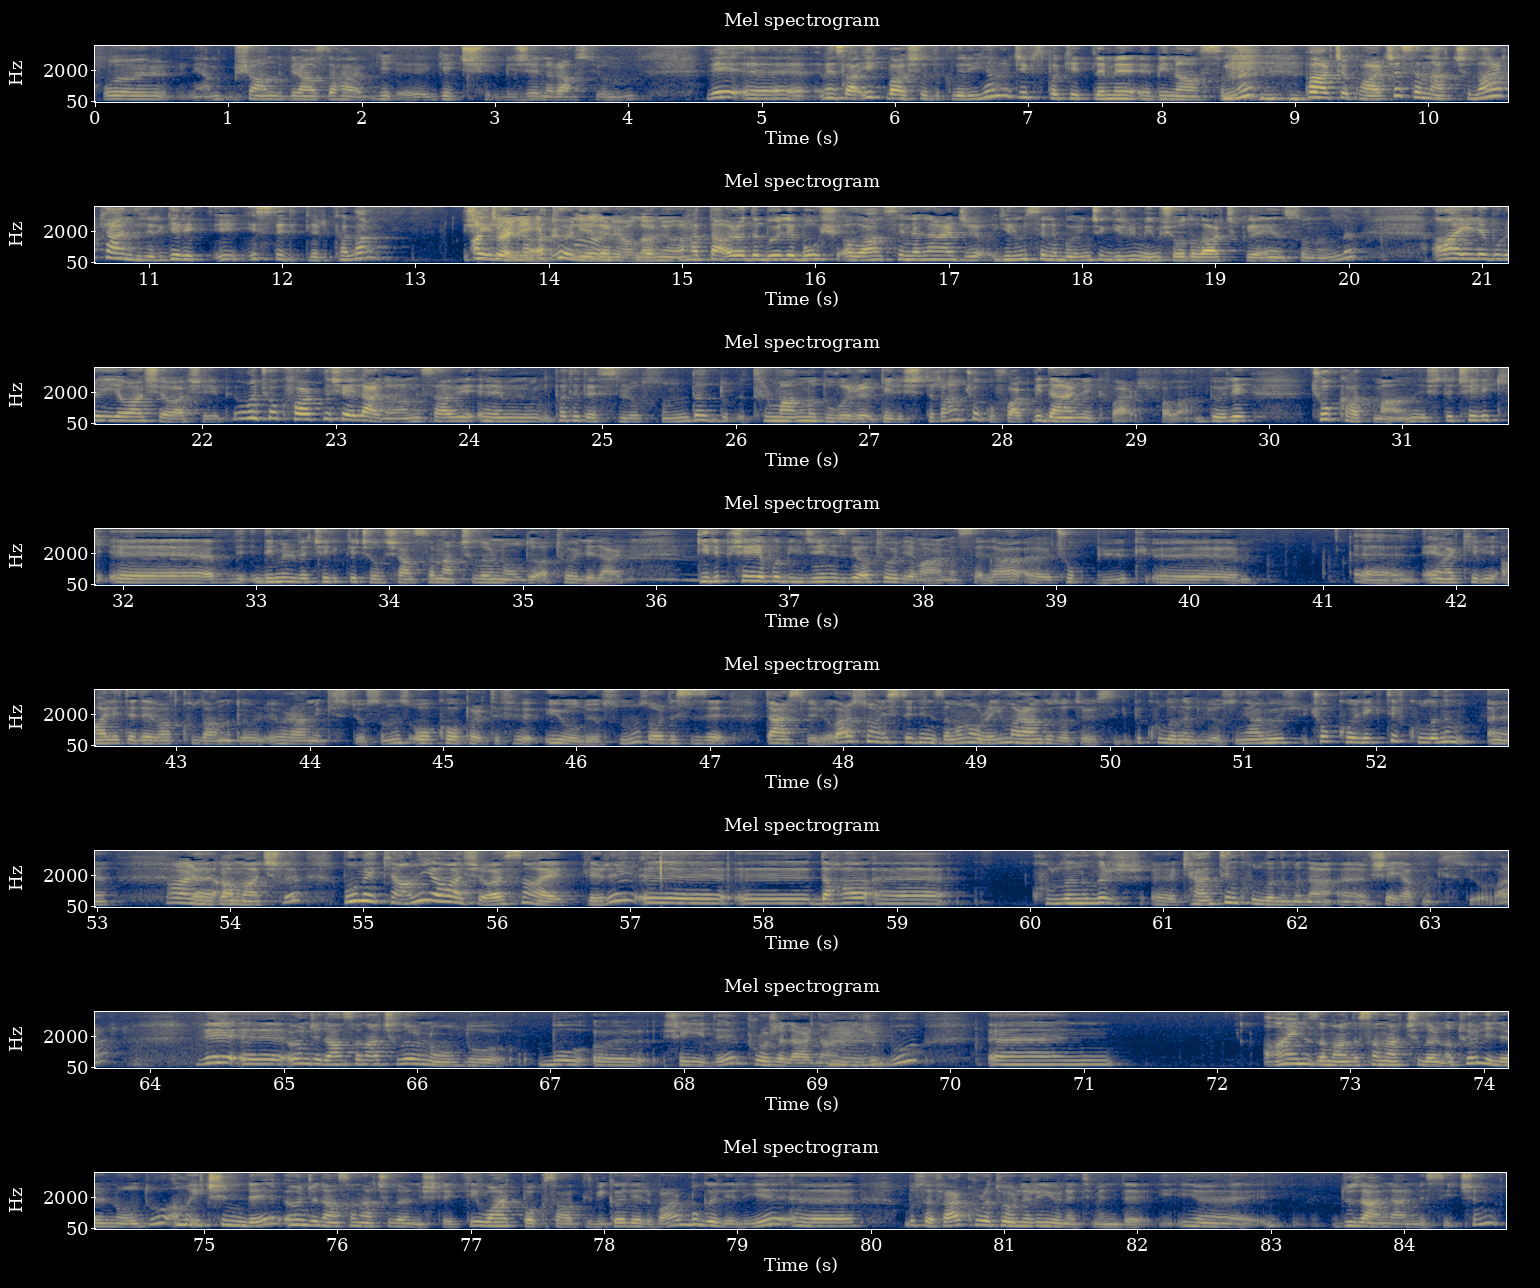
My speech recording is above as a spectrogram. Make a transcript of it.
O, o, yani şu anda biraz daha e, geç bir jenerasyonun. Ve e, mesela ilk başladıkları yer cips paketleme e, binasını parça parça sanatçılar kendileri gerek e, istedikleri kadar Atölye gibi atölyelerini kullanıyorlar. Hatta arada böyle boş alan senelerce 20 sene boyunca girilmemiş odalar çıkıyor en sonunda. Aile burayı yavaş yavaş şey yapıyor ama çok farklı şeyler de var. Mesela bir em, patates silosunda tırmanma duvarı geliştiren çok ufak bir dernek var falan. Böyle çok katmanlı işte çelik e, demir ve çelikle çalışan sanatçıların olduğu atölyeler. Girip şey yapabileceğiniz bir atölye var mesela e, çok büyük. E, Eğer ki bir alet edevat kullanmak öğ- öğrenmek istiyorsanız o kooperatife üye oluyorsunuz. Orada size ders veriyorlar. Sonra istediğiniz zaman orayı marangoz atölyesi gibi kullanabiliyorsun. Yani böyle çok kolektif kullanım e, Harika. e, amaçlı. Bu mekanı yavaş yavaş sahipleri e, daha kullanılır kentin kullanımına şey yapmak istiyorlar. Ve e, önceden sanatçıların olduğu bu e, şeyi de projelerden biri bu. E, aynı zamanda sanatçıların atölyelerinin olduğu ama içinde önceden sanatçıların işlettiği White Box adlı bir galeri var. Bu galeriyi e, bu sefer kuratörlerin yönetiminde e, düzenlenmesi için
